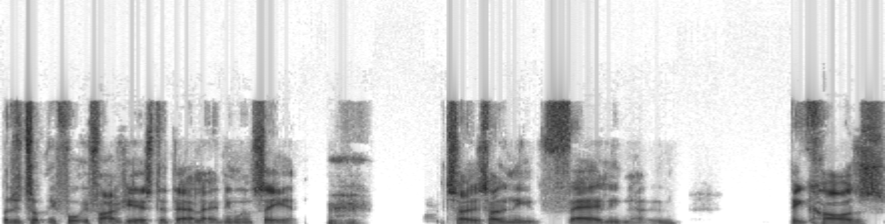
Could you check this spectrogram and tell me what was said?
but it took me 45 years to dare let anyone see it. Mm-hmm. So it's only fairly new because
